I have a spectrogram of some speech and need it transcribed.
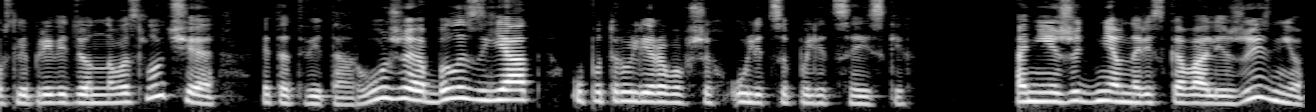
После приведенного случая этот вид оружия был изъят у патрулировавших улицы полицейских. Они ежедневно рисковали жизнью,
